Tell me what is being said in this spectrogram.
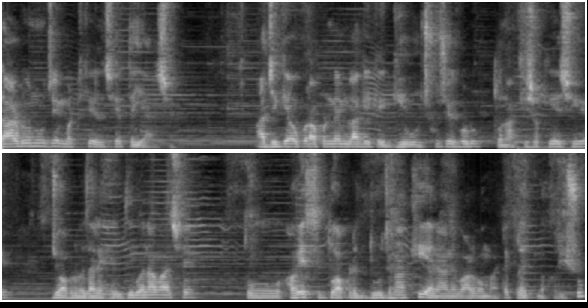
લાડુનું જે મટીરિયલ છે તૈયાર છે. આ જગ્યા ઉપર આપણને એમ લાગે કે ઘી ઓછું છે થોડું, તો નાખી શકીએ છીએ. જો આપણે વધારે હેલ્ધી બનાવવા છે તો હવે સીધું આપણે દૂધ નાખી અને આને વાળવા માટે પ્રયત્ન કરીશું.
